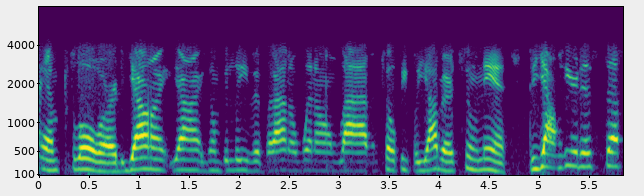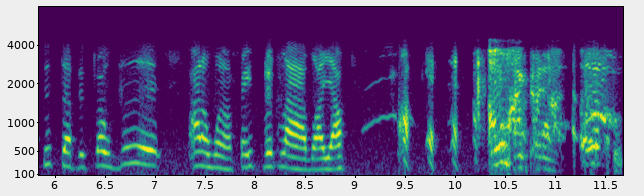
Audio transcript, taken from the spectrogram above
I am floored. Y'all ain't y'all ain't gonna believe it, but I done went on live and told people y'all better tune in. Do y'all hear this stuff? This stuff is so good. I don't went on Facebook Live while y'all. oh my God! Oh.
